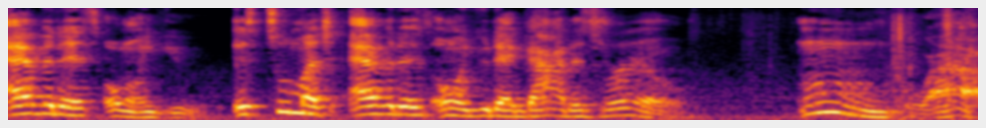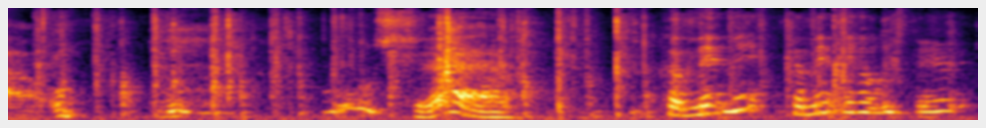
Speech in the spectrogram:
evidence on you. It's too much evidence on you that God is real. Mm, wow. Oh, sure. Commitment, commitment, Holy Spirit.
